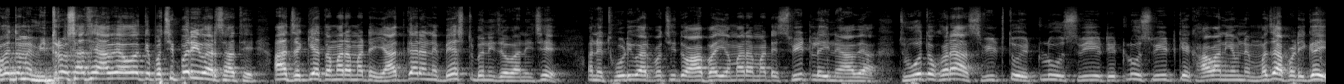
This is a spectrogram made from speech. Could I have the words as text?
હવે તમે મિત્રો સાથે આવ્યા હોય કે પછી પરિવાર સાથે, આ જગ્યા તમારા માટે યાદગાર અને બેસ્ટ બની જવાની છે. અને થોડીવાર પછી તો આ ભાઈ અમારા માટે સ્વીટ લઈને આવ્યા. જુઓ તો ખરા, સ્વીટ તો એટલું સ્વીટ એટલું સ્વીટ કે ખાવાની અમને મજા પડી ગઈ.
